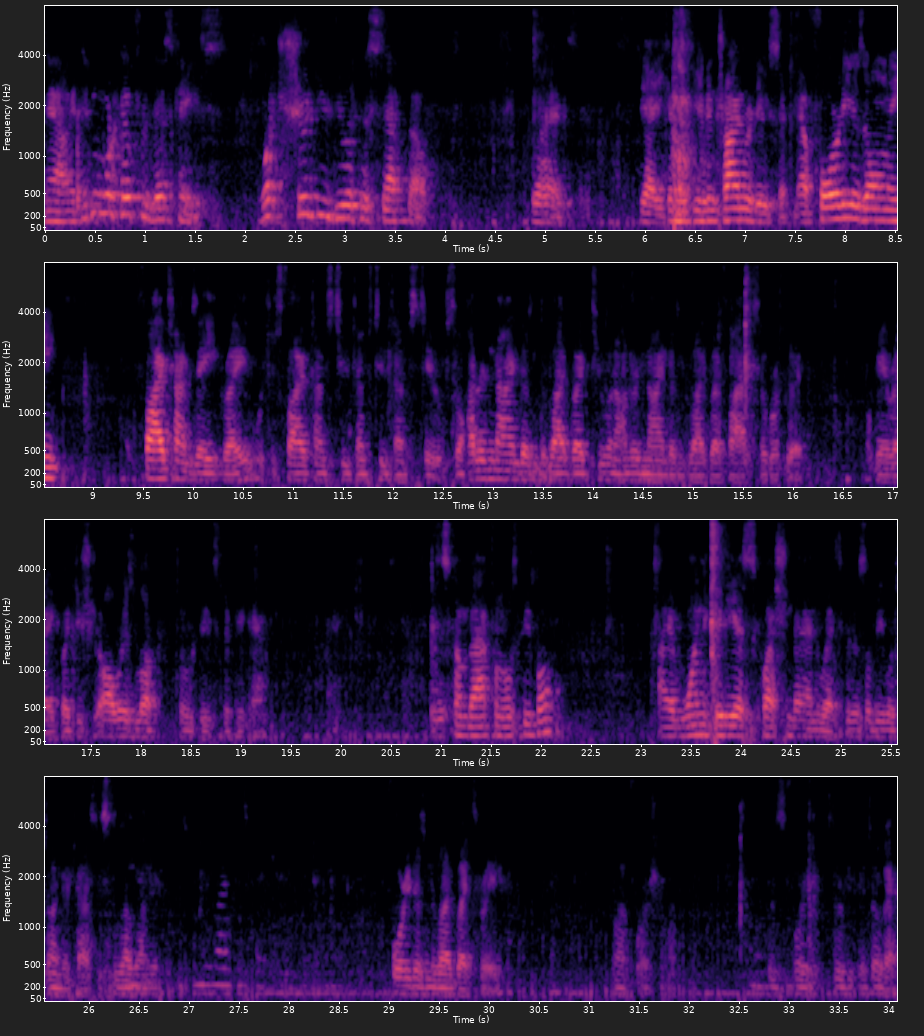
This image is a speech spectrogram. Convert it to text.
Now, it didn't work out for this case. What should you do at this step, though? Go ahead. Yeah, you can, you can try and reduce it. Now, forty is only five times eight, right? Which is five times two times two times two. So hundred and nine doesn't divide by two and hundred and nine doesn't divide by five, so we're good. Okay, right? But you should always look to reduce it if you can. Does this come back for most people? I have one hideous question to end with, because this will be what's on your test. This is level under. Divide this. Forty doesn't divide by three. Unfortunately. It's forty, thirty, it's okay.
